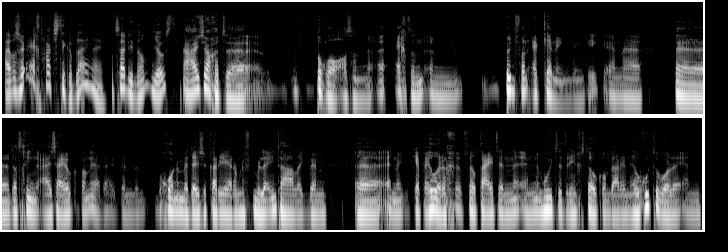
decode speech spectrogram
Hij was er echt hartstikke blij mee. Wat zei hij dan, Joost? Nou, hij zag het eh, toch wel als een, echt een, een punt van erkenning, denk ik. En eh, eh, dat ging, hij zei ook van, ja, ik ben begonnen met deze carrière om de Formule 1 te halen. Ik ben, eh, en ik heb heel erg veel tijd en, en moeite erin gestoken om daarin heel goed te worden en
